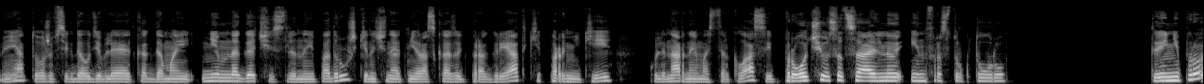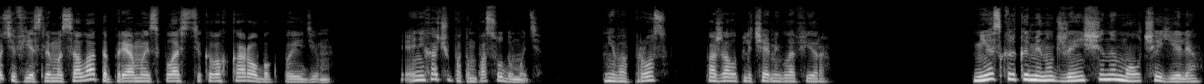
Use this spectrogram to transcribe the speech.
Меня тоже всегда удивляет, когда мои немногочисленные подружки начинают мне рассказывать про грядки, парники, кулинарные мастер-классы и прочую социальную инфраструктуру. Ты не против, если мы салата прямо из пластиковых коробок поедим? Я не хочу потом посуду мыть. Не вопрос, пожала плечами Глафира. Несколько минут женщины молча ели.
